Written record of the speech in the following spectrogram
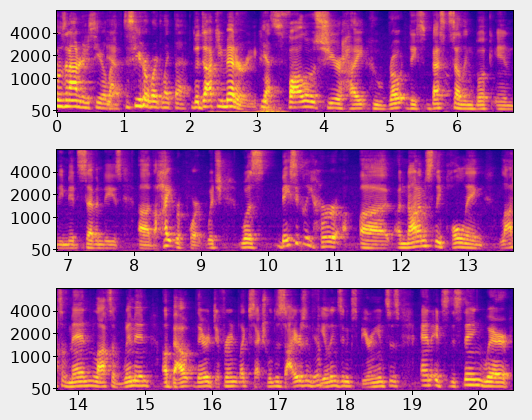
It was an honor to see her Yeah. live, to see her work like that. The documentary Yes. follows Shere Hite, who wrote this best-selling book in the mid '70s, uh, "The Hite Report," which was basically her uh, anonymously polling lots of men, lots of women about their different like sexual desires and Yeah. feelings and experiences. And it's this thing where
